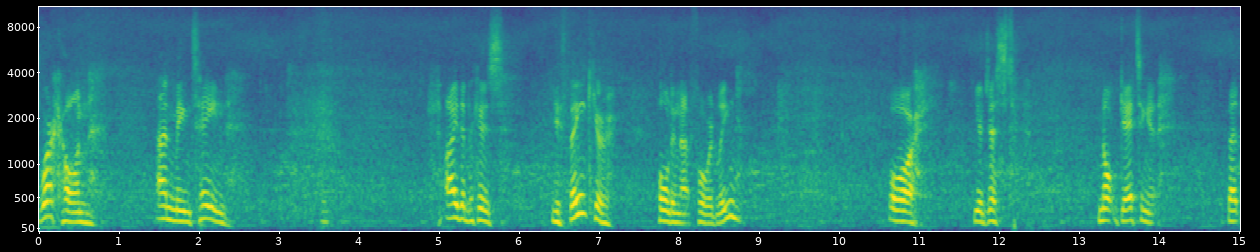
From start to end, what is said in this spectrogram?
work on and maintain. Either because you think you're holding that forward lean, or you're just not getting it. But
